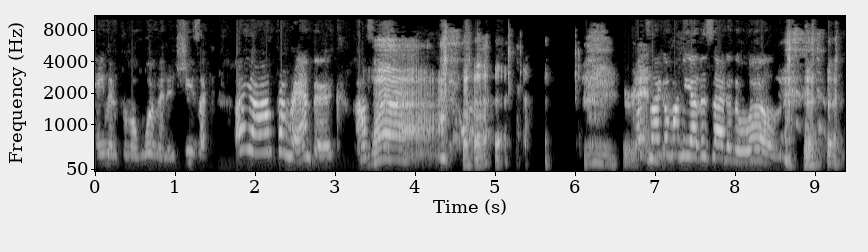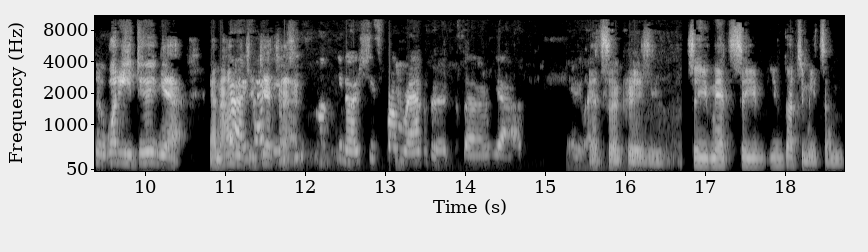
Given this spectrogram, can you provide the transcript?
payment from a woman, and she's like, "Oh yeah, I'm from Randburg." I was, ah. like, I was like, I'm on the other side of the world. what are you doing here? And how yeah, did exactly. you get there? From, you know, she's from Randburg, so yeah. Anyway. That's so crazy. So you've met, so you've, you've got to meet some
